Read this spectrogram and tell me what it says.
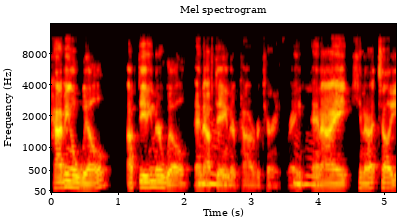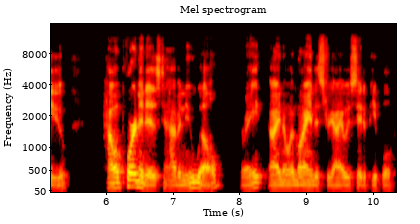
having a will, updating their will, and mm-hmm. updating their power of attorney, right? Mm-hmm. And I cannot tell you how important it is to have a new will right i know in my industry i always say to people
